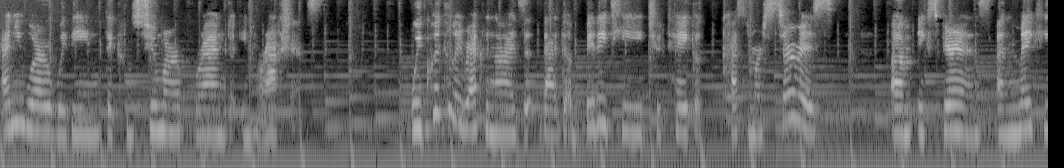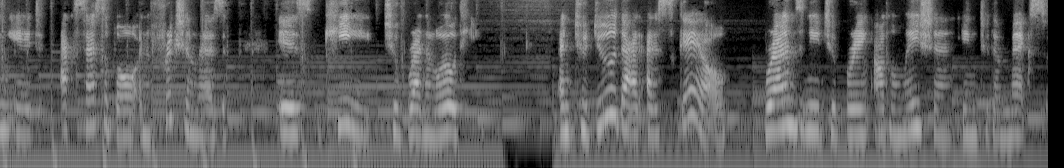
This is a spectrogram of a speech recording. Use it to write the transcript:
anywhere within the consumer brand interactions we quickly recognized that the ability to take a customer service um, experience and making it accessible and frictionless is key to brand loyalty. And to do that at scale, brands need to bring automation into the mix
